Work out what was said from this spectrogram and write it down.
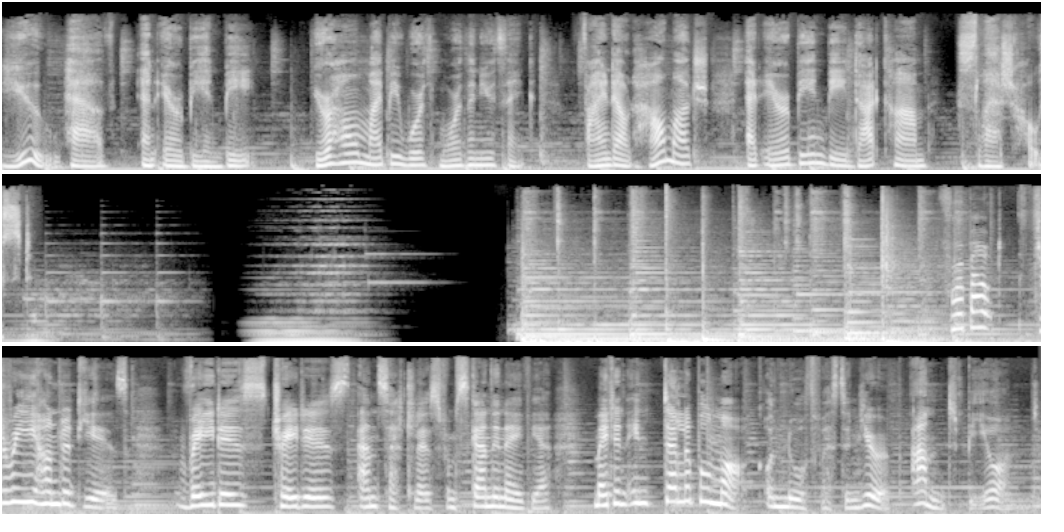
you have an Airbnb. Your home might be worth more than you think. Find out how much at airbnb.com/slash host. For about 300 years, raiders, traders, and settlers from Scandinavia made an indelible mark on northwestern Europe and beyond.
